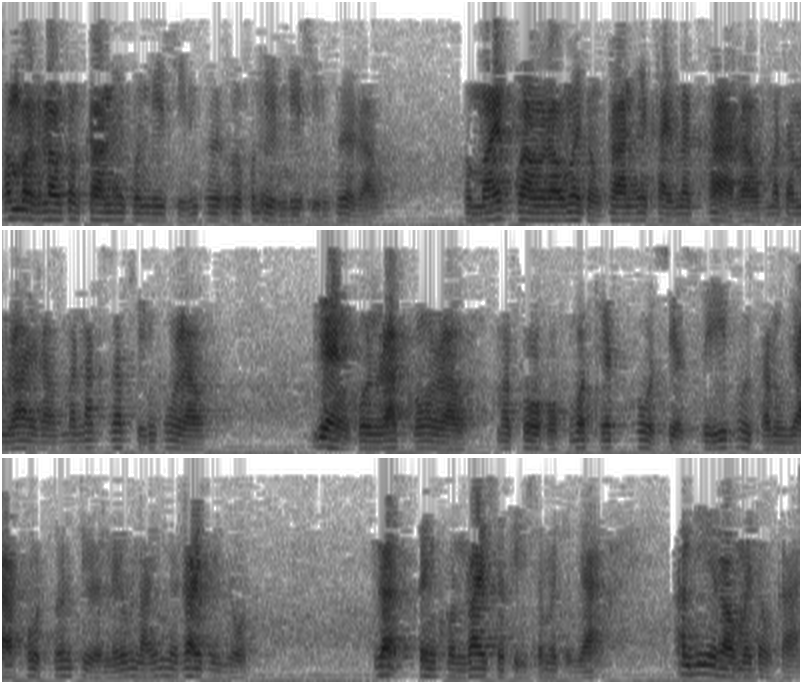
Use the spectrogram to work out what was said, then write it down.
คำว่าเราต้องการให้คนมีสินเพื่อเออคนอื่นมีสินเพื่อเราหมายความเราไม่ต้องการให้ใครมาฆ่าเรามาทำร้ายเรามาลักทรัพย์สินของเรา แย่งคนรักของเรา มาโกหกมดเท็จพูดเสียดสีพูดคำหยาพูดเพ้อเจือเลวไหลไม่ไร้ประโยชน์ และเป็นคนไร้สติสมัชยะ อันนี้เราไม่ต้องการ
